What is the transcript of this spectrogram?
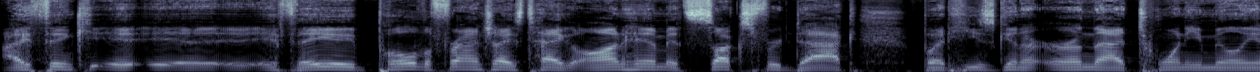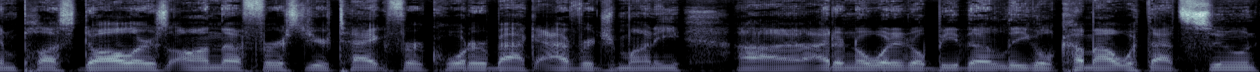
I think if they pull the franchise tag on him, it sucks for Dak, but he's going to earn that 20 million plus dollars on the first year tag for a quarterback average money. Uh, I don't know what it'll be. The legal come out with that soon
